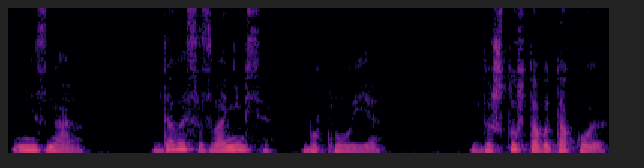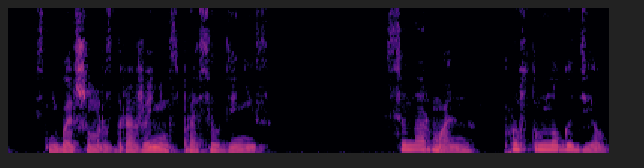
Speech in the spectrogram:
«Не знаю. Давай созвонимся», — буркнула я. «Да что с тобой такое?» — с небольшим раздражением спросил Денис. «Все нормально, просто много дел»,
